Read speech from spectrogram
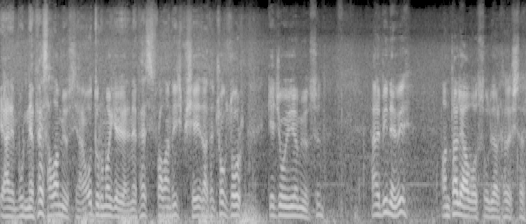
yani bu nefes alamıyorsun yani o duruma geliyor. Yani nefes falan hiçbir şey zaten çok zor gece uyuyamıyorsun. Yani bir nevi Antalya havası oluyor arkadaşlar.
